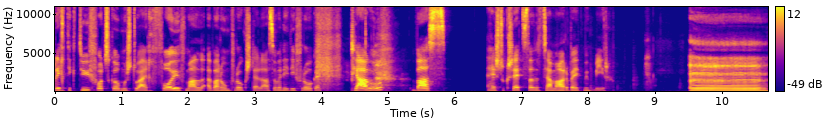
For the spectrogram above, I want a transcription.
richtig tief willst gehen, musst du eigentlich fünfmal eine Warum-Frage stellen. Also wenn ich dich frage, Thiago, was hast du geschätzt an der Zusammenarbeit mit mir? Äh,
